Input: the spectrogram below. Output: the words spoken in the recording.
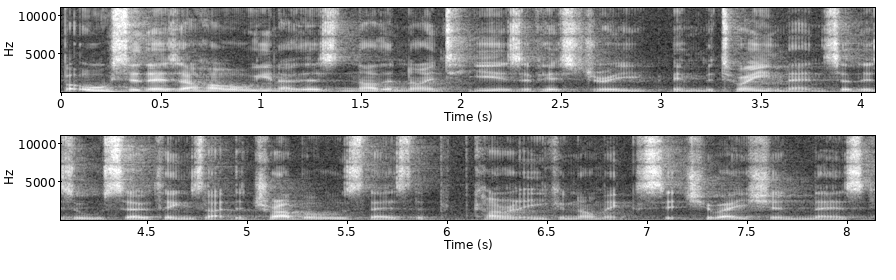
But also there's a whole, you know, there's another 90 years of history in between then. So there's also things like the troubles. There's the current economic situation. There's,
